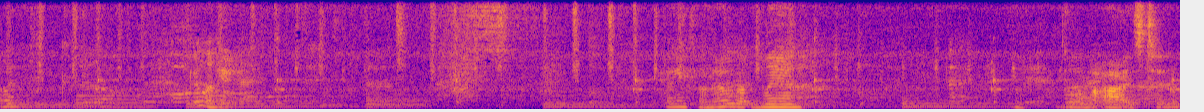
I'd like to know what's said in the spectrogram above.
I'm feeling it. Okay, so now we're about to blend. Go on my eyes too.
